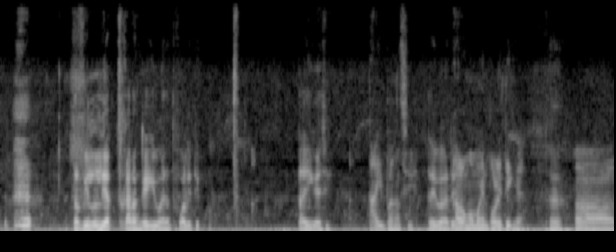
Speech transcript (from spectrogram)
Tapi lu lihat sekarang kayak gimana tuh politik? Tai gak sih? Tai banget sih. Tai banget ya? Kalau ngomongin politik ya Hah?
